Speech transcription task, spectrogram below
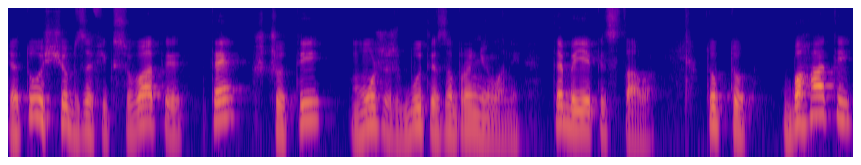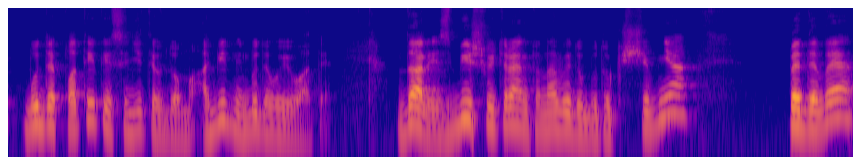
для того, щоб зафіксувати те, що ти можеш бути заброньований. Тебе є підстава. Тобто багатий буде платити і сидіти вдома, а бідний буде воювати. Далі збільшують ренту на видобуток щебня, ПДВ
